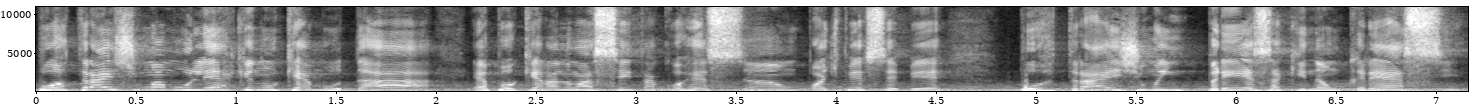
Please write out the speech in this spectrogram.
Por trás de uma mulher que não quer mudar, é porque ela não aceita a correção. Pode perceber, por trás de uma empresa que não cresce,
